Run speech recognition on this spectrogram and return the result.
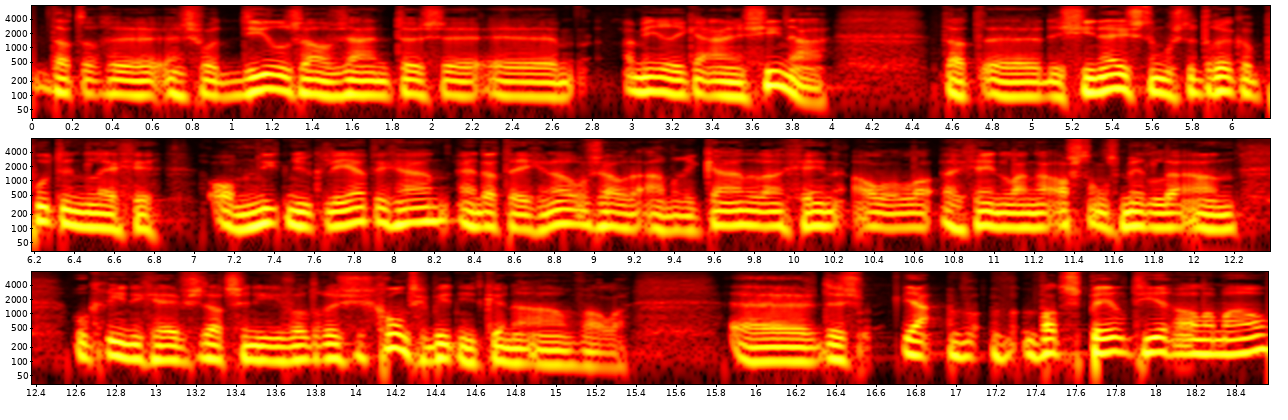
dat er een soort deal zou zijn tussen Amerika en China. Dat eh, de Chinezen moesten druk op Poetin leggen om niet nucleair te gaan. En daartegenover zouden de Amerikanen dan geen, eh, geen lange afstandsmiddelen aan Oekraïne geven, zodat ze in ieder geval het Russisch grondgebied niet kunnen aanvallen. Eh, dus ja, wat speelt hier allemaal?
